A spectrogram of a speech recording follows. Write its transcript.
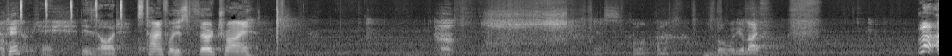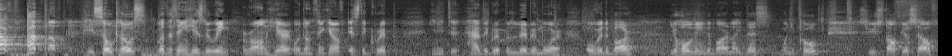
Okay? Okay, this is hard. It's time for his third try. yes, come on, come on. Go with your life. Up, up, up. He's so close, but the thing he's doing wrong here, or don't think of, is the grip. You need to have the grip a little bit more over the bar. You're holding the bar like this when you pull, so you stop yourself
